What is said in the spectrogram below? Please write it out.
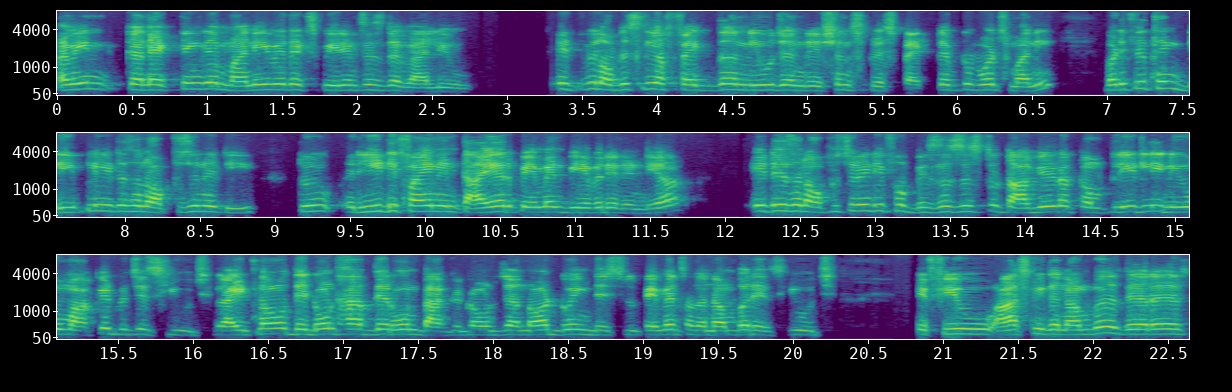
I mean, connecting their money with experience is the value. It will obviously affect the new generation's perspective towards money. But if you think deeply, it is an opportunity to redefine entire payment behavior in India. It is an opportunity for businesses to target a completely new market, which is huge. Right now, they don't have their own bank accounts. They're not doing digital payments, and the number is huge. If you ask me the number, there is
